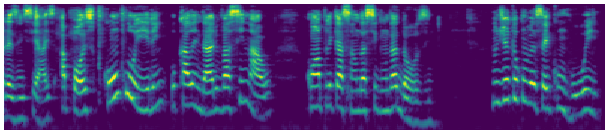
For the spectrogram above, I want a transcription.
presenciais após concluírem o calendário vacinal com a aplicação da segunda dose. No dia que eu conversei com Rui,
